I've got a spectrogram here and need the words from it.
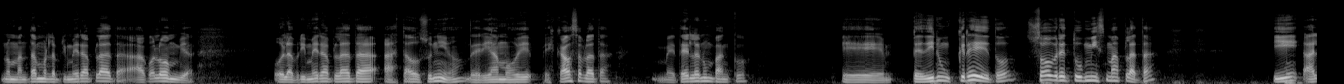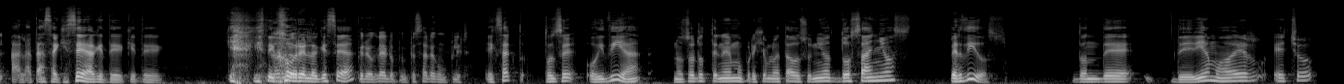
nos mandamos la primera plata a Colombia o la primera plata a Estados Unidos, deberíamos ir pescado esa plata, meterla en un banco, eh, pedir un crédito sobre tu misma plata y a, la tasa que sea, que te, que te, que, te cobre lo que sea. Pero claro, para empezar a cumplir. Exacto. Entonces, hoy día nosotros tenemos, por ejemplo, en Estados Unidos, dos años perdidos, donde deberíamos haber hecho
